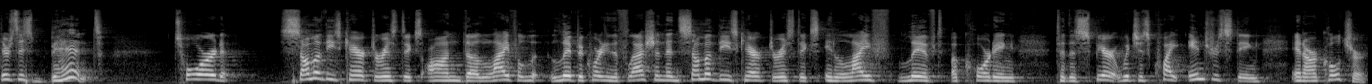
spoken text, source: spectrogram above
there's this bent toward some of these characteristics on the life lived according to the flesh, and then some of these characteristics in life lived according to the Spirit, which is quite interesting in our culture.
